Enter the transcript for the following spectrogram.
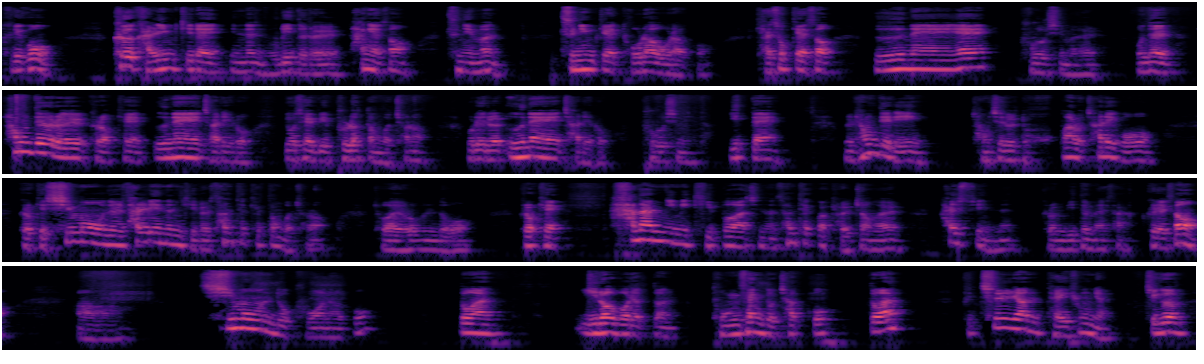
그리고 그 갈림길에 있는 우리들을 향해서 주님은 주님께 돌아오라고 계속해서 은혜의 부르심을 오늘 형들을 그렇게 은혜의 자리로 요셉이 불렀던 것처럼 우리를 은혜의 자리로 부르십니다. 이때 형들이 정신을 똑바로 차리고 그렇게 시몬을 살리는 길을 선택했던 것처럼 저와 여러분도 그렇게 하나님이 기뻐하시는 선택과 결정을 할 수 있는 그런 믿음의 사람. 그래서 어, 시몬도 구원하고 또한 잃어버렸던 동생도 찾고 또한 그 7년 대흉년 지금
